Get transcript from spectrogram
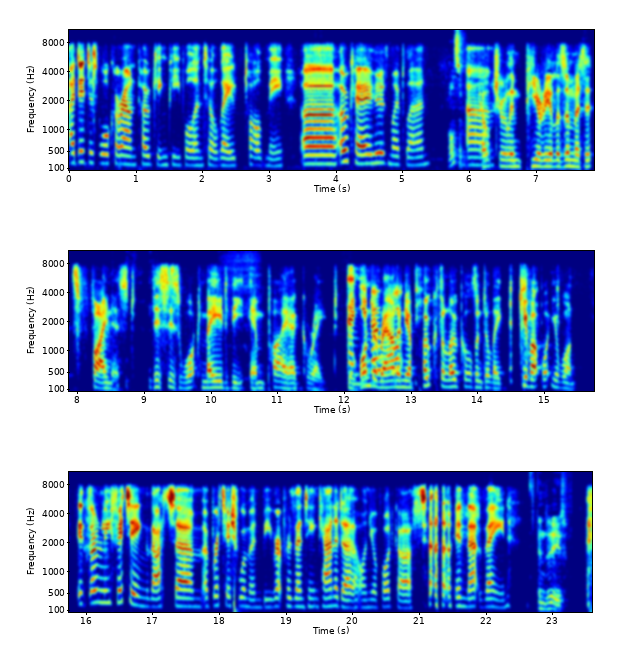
I did just walk around poking people until they told me, uh, okay, here's my plan. Awesome. Um, Cultural imperialism at its finest. This is what made the empire great. You And you wander know around what? and you poke the locals until they give up what you want. it's only fitting that um, a British woman be representing Canada on your podcast in that vein. Indeed.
